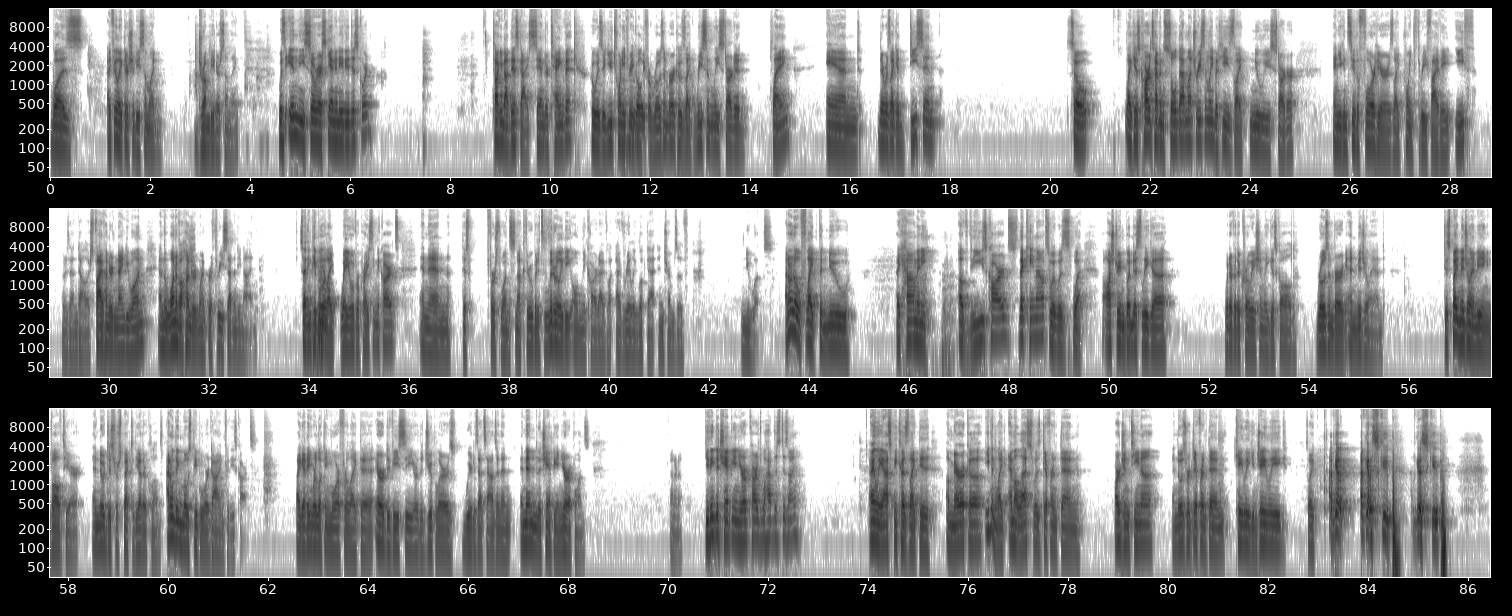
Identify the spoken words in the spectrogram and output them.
was I feel like there should be some like drumbeat or something. Was in the Sorare Scandinavia Discord talking about this guy, Sander Tangvik, who is a U23 mm-hmm. goalie for Rosenborg, who's like recently started playing. And there was like a decent so like his cards haven't sold that much recently, but he's like newly starter. And you can see the floor here is like 0.358 ETH. What is that in dollars? 591. And the one of 100 went for 379. So I think people mm-hmm. were hmm. like way overpricing the cards. And then this first one snuck through, but it's literally the only card I've I've really looked at in terms of new ones. I don't know if like the new like how many of these cards that came out. So it was what Austrian Bundesliga, whatever the Croatian league is called, Rosenborg and Midtjylland. Despite Midtjylland being involved here, and no disrespect to the other clubs, I don't think most people were dying for these cards. Like I think we're looking more for like the Eredivisie or the Jupiler, as weird as that sounds, and then and then the Champion Europe ones. I don't know. Do you think the Champion Europe cards will have this design? I only ask because like the America, even like MLS was different than Argentina, and those were different than K League and J League. It's like I've got a, I've got a scoop. I've got a scoop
